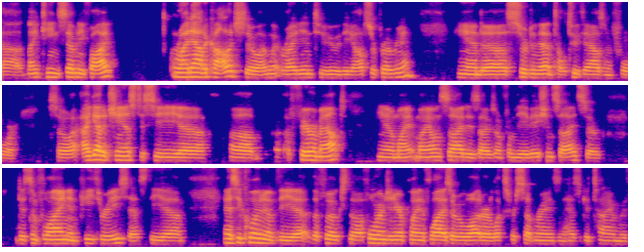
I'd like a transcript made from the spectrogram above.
uh, 1975, right out of college, so I went right into the officer program and uh, served in that until 2004. So I got a chance to see uh, uh, a fair amount. You know, my, my own side is I was from the aviation side, so did some flying in P3s. That's the um, that's the equivalent of the uh, the folks, the four-engine airplane that flies over water, looks for submarines, and has a good time with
